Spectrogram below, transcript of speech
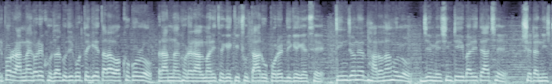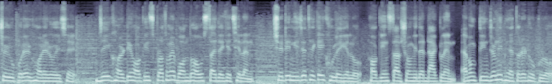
এরপর রান্নাঘরে খোঁজাখুঁজি করতে গিয়ে তারা লক্ষ্য করল, রান্নাঘরের আলমারি থেকে কিছু তার উপরের দিকে গেছে। তিনজনের ধারণা হলো, যে মেশিনটি এই বাড়িতে আছে, সেটা নিশ্চয়ই উপরের ঘরে রয়েছে। যেই ঘরটি হকিন্স প্রথমে বন্ধ অবস্থায় দেখেছিলেন, সেটি নিজে থেকেই খুলে গেল। হকিন্স তার সঙ্গীদের ডাকলেন এবং তিনজনই ভেতরে ঢুকলো।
